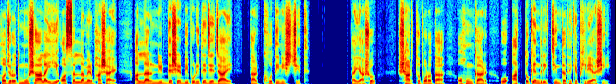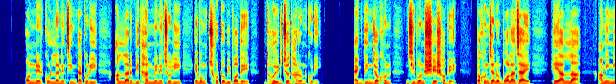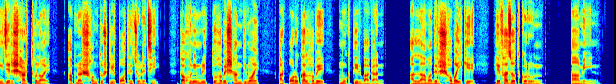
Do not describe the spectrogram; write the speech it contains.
হজরত মুসা আলাইহি অসাল্লামের ভাষায় আল্লাহর নির্দেশের বিপরীতে যে যায়, তার ক্ষতি নিশ্চিত। তাই আসো স্বার্থপরতা, অহংকার ও আত্মকেন্দ্রিক চিন্তা থেকে ফিরে আসি। অন্যের কল্যাণে চিন্তা করি, আল্লাহর বিধান মেনে চলি এবং ছোট বিপদে ধৈর্য ধারণ করি। একদিন যখন জীবন শেষ হবে, তখন যেন বলা যায়, হে আল্লাহ, আমি নিজের স্বার্থ নয়, আপনার সন্তুষ্টির পথে চলেছি। তখনই মৃত্যু হবে শান্তিময় আর পরকাল হবে মুক্তির বাগান। আল্লাহ আমাদের সবাইকে হেফাজত করুন। আমিন।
